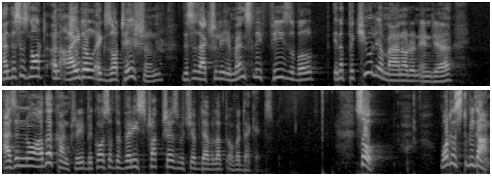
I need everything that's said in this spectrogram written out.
And this is not an idle exhortation. This is actually immensely feasible in a peculiar manner in India, as in no other country, because of the very structures which we have developed over decades. So, what is to be done?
